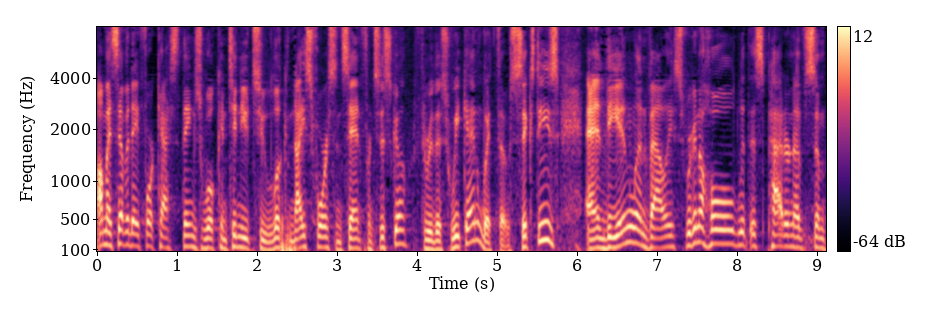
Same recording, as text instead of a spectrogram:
On my seven day forecast, things will continue to look nice for us in San Francisco through this weekend with those 60s. And the inland valleys, we're going to hold with this pattern of some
